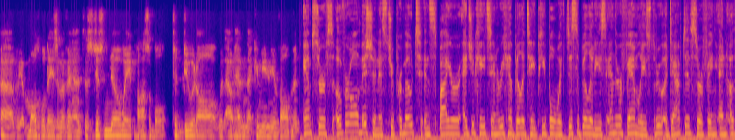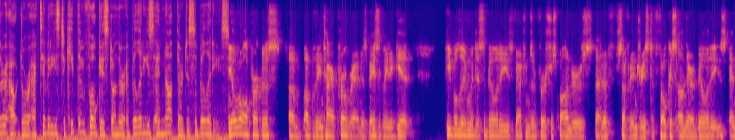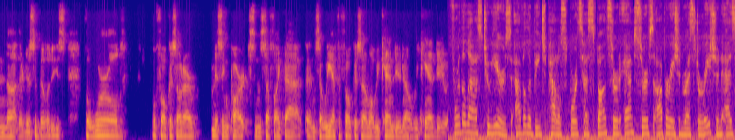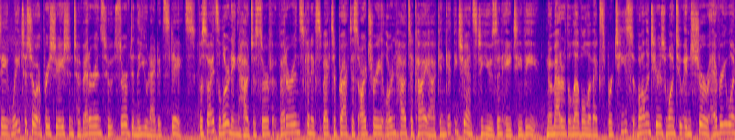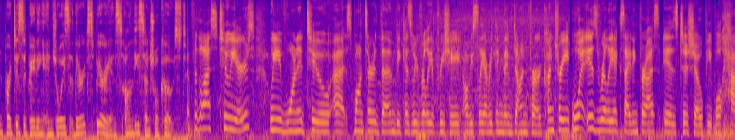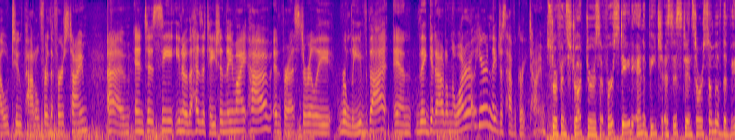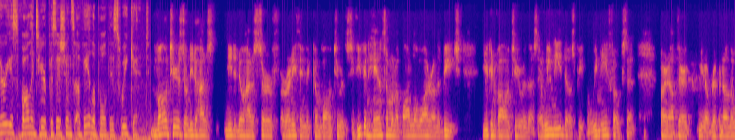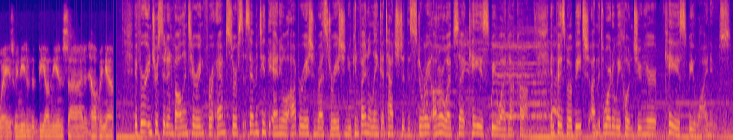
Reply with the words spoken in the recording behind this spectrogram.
Uh, we have multiple days of events. There's just no way possible to do it all without having that community involvement. AMP Surf's overall mission is to promote, inspire, educate, and rehabilitate people with disabilities and their families through adaptive surfing and other outdoor activities to keep them focused on their abilities and not their disabilities. The overall purpose of, of the entire program is basically to get people living with disabilities, veterans and first responders that have suffered injuries to focus on their abilities and not their disabilities. The world will focus on our missing parts and stuff like that. And so we have to focus on what we can do, not what we can't do. For the last two years, Avila Beach Paddle Sports has sponsored AMP Surf's Operation Restoration as a way to show appreciation to veterans who served in the United States. Besides learning how to surf, veterans can expect to practice archery, learn how to kayak, and get the chance to use an ATV. No matter the level of expertise, volunteers want to ensure everyone participating enjoys their experience on the Central Coast. For the last two years, years. We've wanted to uh, sponsor them because we really appreciate, obviously, everything they've done for our country. What is really exciting for us is to show people how to paddle for the first time. Um, and to see, you know, the hesitation they might have, and for us to really relieve that. And they get out on the water out here and they just have a great time. Surf instructors, first aid, and beach assistants are some of the various volunteer positions available this weekend. Volunteers don't need to how to need to know how to surf or anything to come volunteer with us. If you can hand someone a bottle of water on the beach, you can volunteer with us. And we need those people. We need folks that aren't out there, you know, ripping on the waves. We need them to be on the inside and helping out. If you're interested in volunteering for AMP Surf's 17th annual Operation Restoration, you can find a link attached to the story on our website, ksby.com. In Pismo Beach, I'm Eduardo Wijon Jr., KSBY News.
